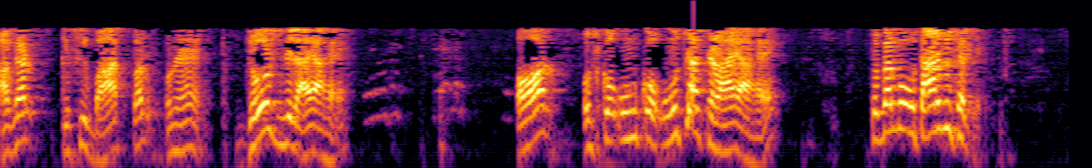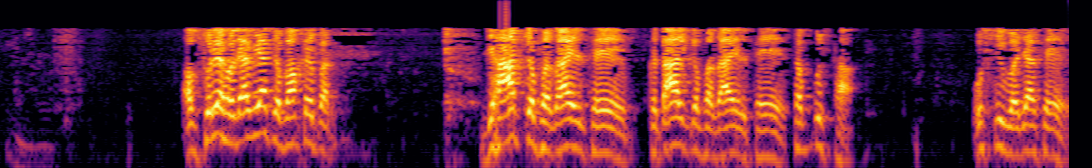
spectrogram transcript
اگر کسی بات پر انہیں جوش دلایا ہے اور اس کو ان کو اونچا چڑھایا ہے، تو پھر وہ اتار بھی سکے۔ اب سلح حدیبیہ کے موقع پر جہاد کے فضائل تھے، قتال کے فضائل تھے، سب کچھ تھا۔ اس کی وجہ سے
